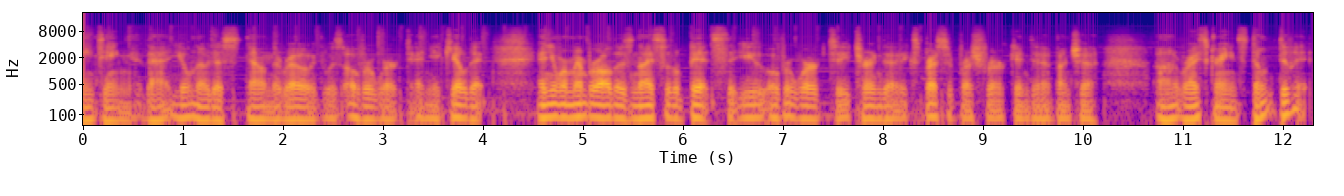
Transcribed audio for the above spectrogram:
painting that you'll notice down the road was overworked and you killed it. And you'll remember all those nice little bits that you overworked to turn the expressive brushwork into a bunch of uh, rice grains. Don't do it.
